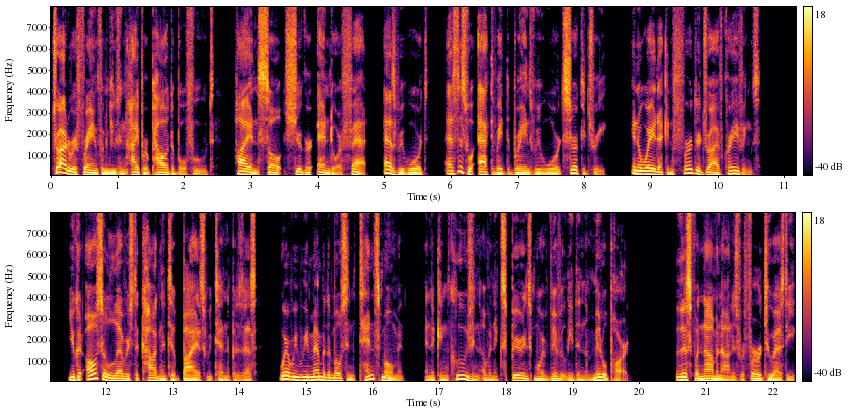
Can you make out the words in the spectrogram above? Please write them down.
Try to refrain from using hyperpalatable foods, high in salt, sugar, and or fat as rewards as this will activate the brain's reward circuitry in a way that can further drive cravings. You could also leverage the cognitive bias we tend to possess, where we remember the most intense moment and the conclusion of an experience more vividly than the middle part. This phenomenon is referred to as the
